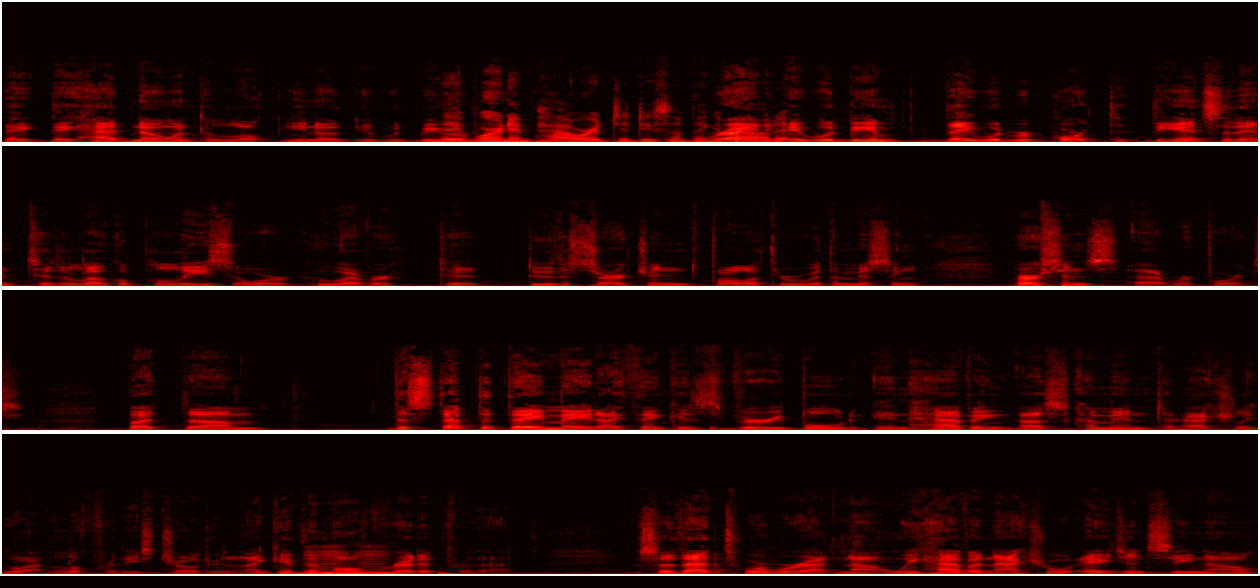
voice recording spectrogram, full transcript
They they had no one to look. You know, it would be they weren't empowered to do something right. about it. It would be they would report the incident to the local police or whoever to do the search and follow through with the missing persons uh, reports. But um, the step that they made, I think, is very bold in having us come in to actually go out and look for these children. And I give them mm-hmm. all credit for that. So that's where we're at now. We have an actual agency now.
